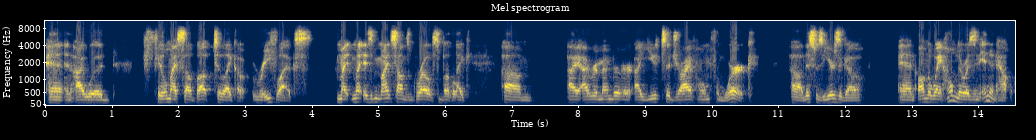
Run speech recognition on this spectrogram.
And I would fill myself up to like a reflex. Might, might it might sounds gross, but like um, I, I remember I used to drive home from work. Uh, this was years ago, and on the way home there was an In-N-Out,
